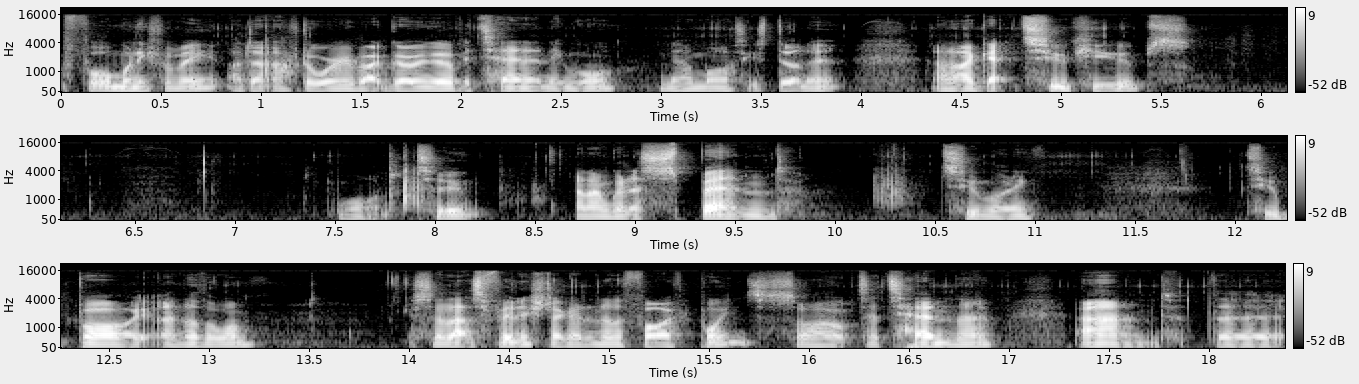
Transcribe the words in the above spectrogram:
four money for me. I don't have to worry about going over 10 anymore. Now Marty's done it. And I get two cubes. One, two. And I'm going to spend two money to buy another one. So that's finished. I get another five points. So I'm up to 10 now. And the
